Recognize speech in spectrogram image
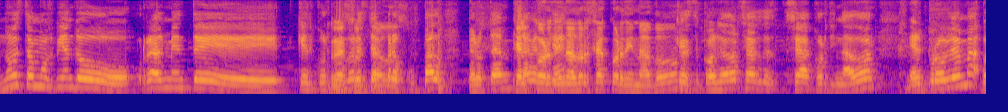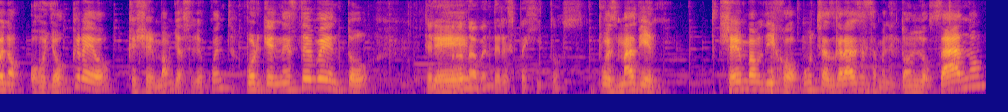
no estamos viendo realmente que el coordinador esté preocupado, pero también... que el coordinador sea coordinador. Que el coordinador sea, sea coordinador. El problema, bueno, o yo creo que Sheinbaum ya se dio cuenta. Porque en este evento Que que- le fueron a vender espejitos. pues más bien, Sheinbaum dijo muchas gracias a Melitón Lozano,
